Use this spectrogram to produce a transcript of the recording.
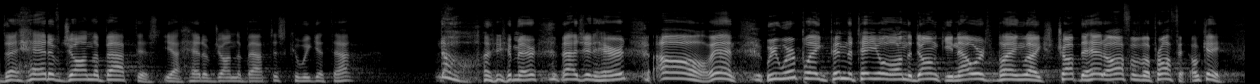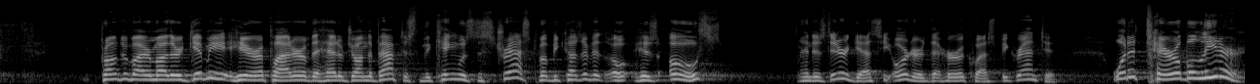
The head of John the Baptist. Yeah, head of John the Baptist. Could we get that? No, imagine Herod. Oh man, we were playing pin the tail on the donkey. Now we're playing like chop the head off of a prophet. Okay. Prompted by her mother, give me here a platter of the head of John the Baptist. And the king was distressed, but because of his, his oaths and his dinner guests, he ordered that her request be granted. What a terrible leader.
